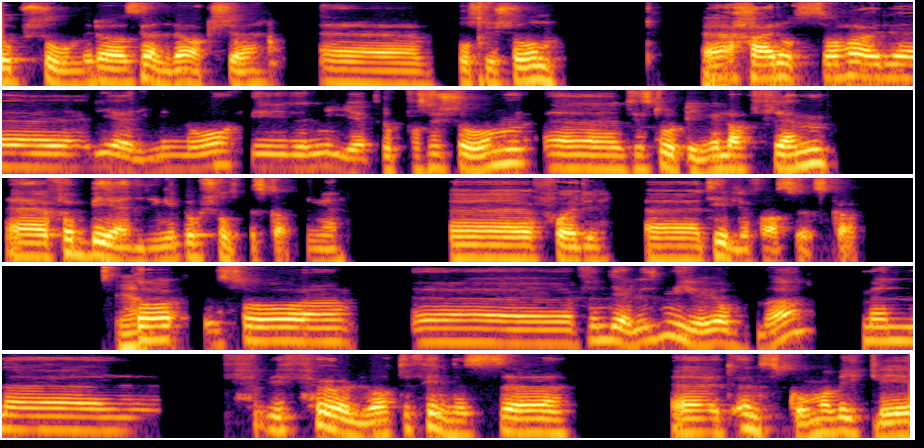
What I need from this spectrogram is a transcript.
opsjoner og senere aksjeposisjon. Eh, her også har eh, regjeringen nå i den nye proposisjonen eh, til Stortinget lagt frem forbedringer i opsjonsbeskatningen for tidligfaseselskap. Ja. Så, så fremdeles mye å jobbe med, men vi føler jo at det finnes et ønske om å virkelig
